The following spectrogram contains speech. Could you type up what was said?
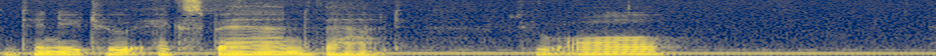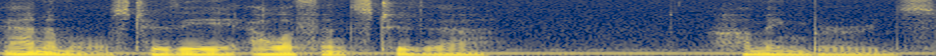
Continue to expand that to all animals, to the elephants, to the hummingbirds,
